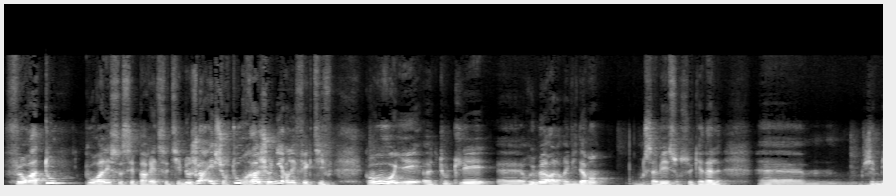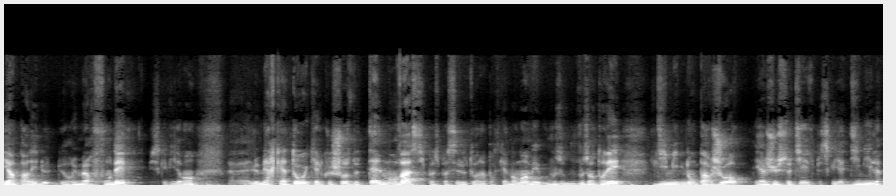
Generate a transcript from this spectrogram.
fera tout pour aller se séparer de ce type de joueur et surtout rajeunir l'effectif. Quand vous voyez euh, toutes les rumeurs, alors évidemment, vous le savez sur ce canal, euh, j'aime bien parler de, rumeurs fondées puisqu'évidemment, euh, le mercato est quelque chose de tellement vaste, il peut se passer de tout à n'importe quel moment, mais vous, vous entendez 10 millions par jour, et à juste titre, puisqu'il y a 10 000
